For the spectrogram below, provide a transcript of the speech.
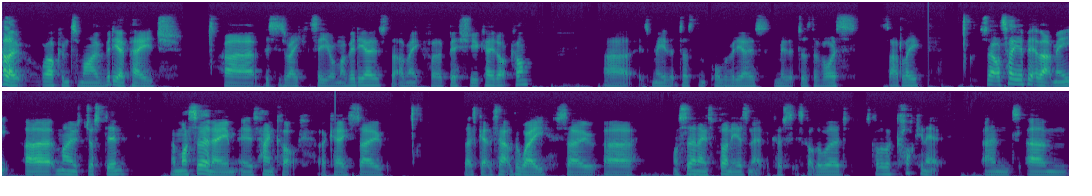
Hello, welcome to my video page. Uh, this is where you can see all my videos that I make for bishuk.com. Uh, it's me that does all the videos, me that does the voice, sadly. So I'll tell you a bit about me. Uh, my name is Justin, and my surname is Hancock. Okay, so let's get this out of the way. So uh, my surname's funny, isn't it? Because it's got the word, it's got the word cock in it, and um,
